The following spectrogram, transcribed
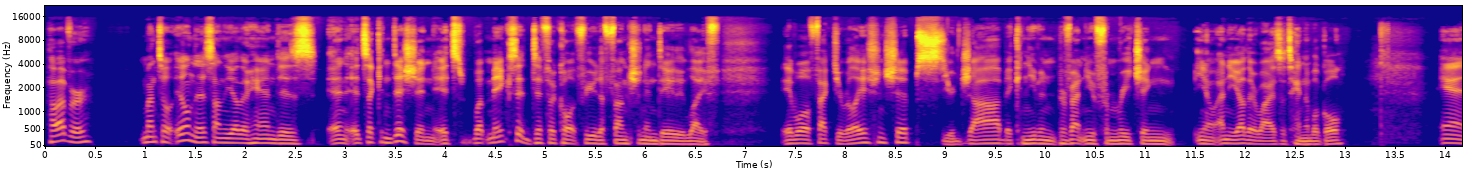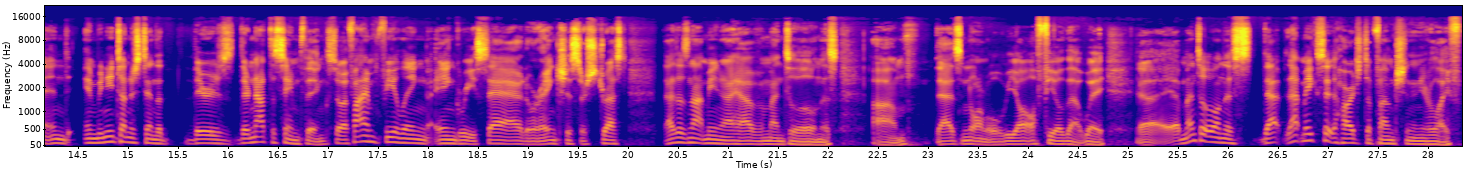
however, mental illness, on the other hand, is and it's a condition. It's what makes it difficult for you to function in daily life. It will affect your relationships, your job. It can even prevent you from reaching, you know, any otherwise attainable goal. And and we need to understand that there's they're not the same thing. So if I'm feeling angry, sad, or anxious or stressed, that does not mean I have a mental illness. Um, that's normal. We all feel that way. Uh, a mental illness that that makes it hard to function in your life.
